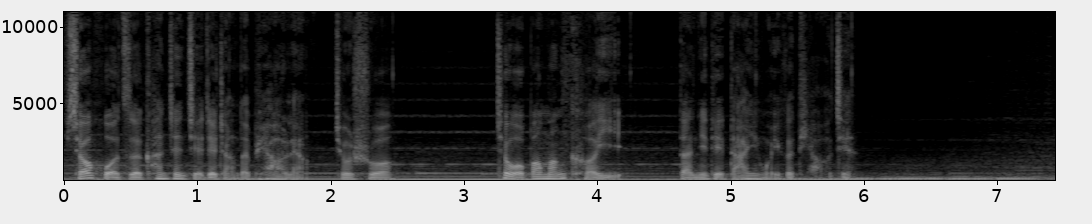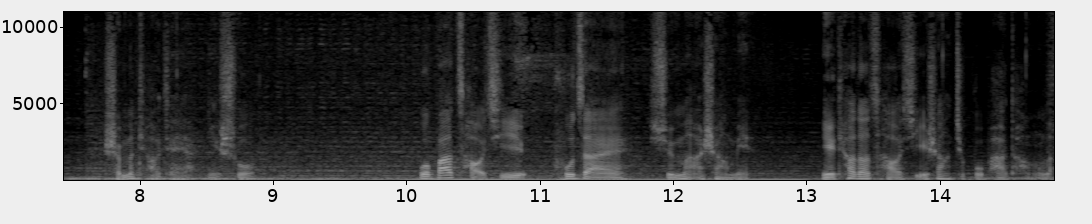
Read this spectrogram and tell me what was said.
小伙子看见姐姐长得漂亮，就说：“叫我帮忙可以，但你得答应我一个条件。”什么条件呀？你说。我把草席铺在荨麻上面，你跳到草席上就不怕疼了。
